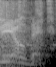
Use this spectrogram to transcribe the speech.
Nailed it!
